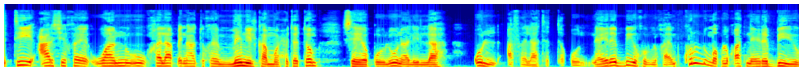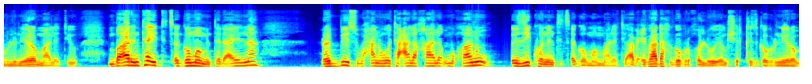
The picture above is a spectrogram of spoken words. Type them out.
እቲ ዓርሽኸ ዋንኡ ኸላቒ ናቱኸ መን ኢልካ እሞ ሕተቶም ሰየቁሉና ሊላህ ቁል ኣፈላ ተተቁን ናይ ረቢ እዩ ክብሉካ እዮም ኩሉ መክሉቃት ናይ ረቢ እዩ ይብሉ ነይሮም ማለት እዩ እምበኣር እንታይ እትፀገሞም እንተ ደኣ ኢልና ረቢ ስብሓን ወተዓላ ካልቕ ምዃኑ እዚ ኮነ እንትፀገሞም ማለት እዩ ኣብ ዕባዳ ክገብሩ ከለዉ እዮም ሽርኪ ዝገብሩ ነይሮም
